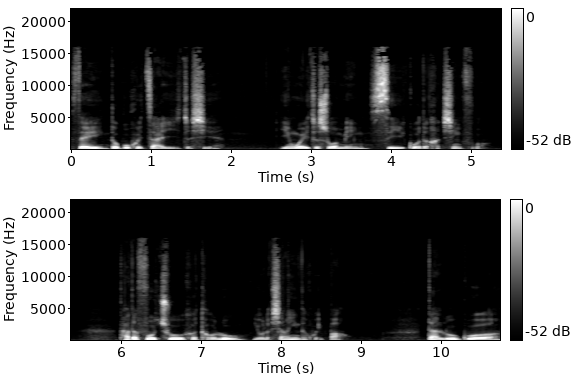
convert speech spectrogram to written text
谁都不会在意这些，因为这说明 C 过得很幸福，他的付出和投入有了相应的回报。但如果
